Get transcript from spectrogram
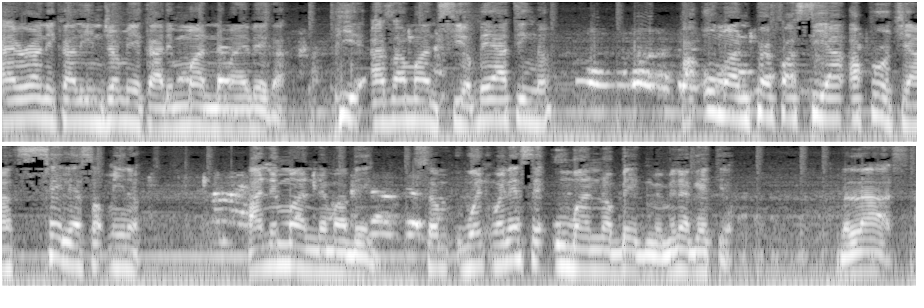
Ironically, in Jamaica, the man them I beggar. Pay as a man see you, better thing, no? A woman prefer see and approach you and sell you something, know? And the man them a beg. So when, when I say woman not beg me, me not get you. The last.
